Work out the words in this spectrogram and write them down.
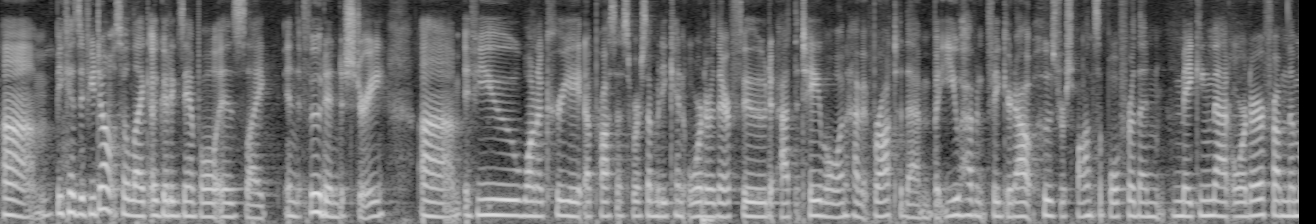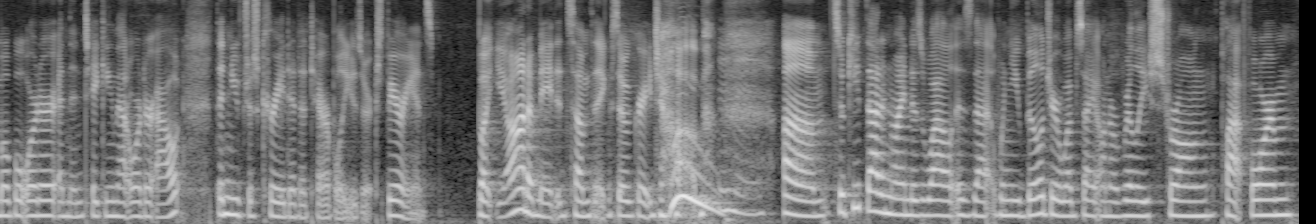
um, because if you don't, so like a good example is like in the food industry, um, if you want to create a process where somebody can order their food at the table and have it brought to them, but you haven't figured out who's responsible for then making that order from the mobile order and then taking that order out, then you've just created a terrible user experience. But you automated something, so great job. Um, so keep that in mind as well. Is that when you build your website on a really strong platform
